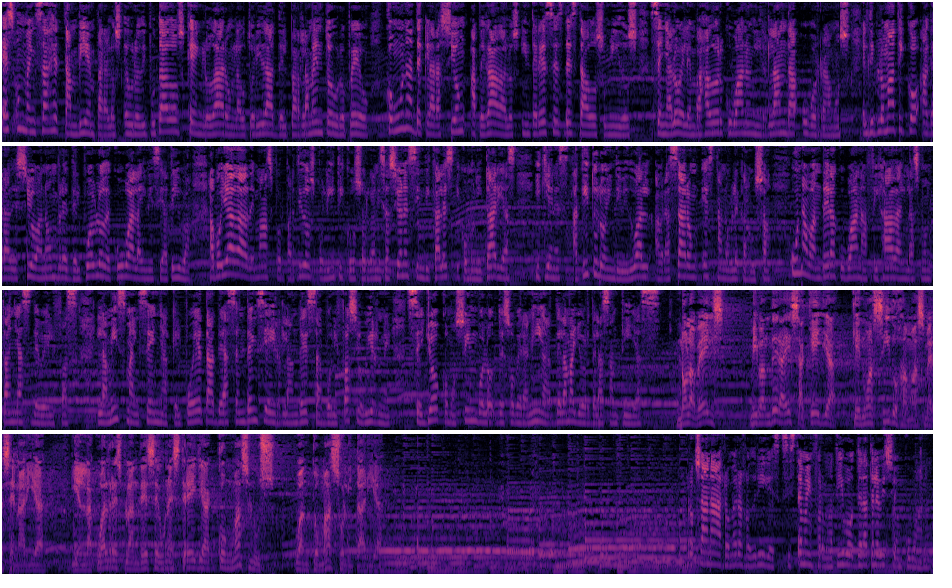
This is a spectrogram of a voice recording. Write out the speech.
Es un mensaje también para los eurodiputados que enlodaron la autoridad del Parlamento Europeo con una declaración apegada a los intereses de Estados Unidos, señaló el embajador cubano en Irlanda, Hugo Ramos. El diplomático agradeció a nombre del pueblo de Cuba la iniciativa, apoyada además por partidos políticos, organizaciones sindicales y comunitarias y quienes a título individual abrazaron esta noble causa. Una bandera cubana fijada en las montañas de Belfast, la misma enseña que el poeta de ascendencia irlandesa Bonifacio Virne selló como símbolo de soberanía de la mayor de las Antillas. ¿No la veis? Mi bandera es aquella que no ha sido jamás mercenaria y en la cual resplandece una estrella con más luz cuanto más solitaria. Roxana Romero Rodríguez, Sistema Informativo de la Televisión Cubana.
